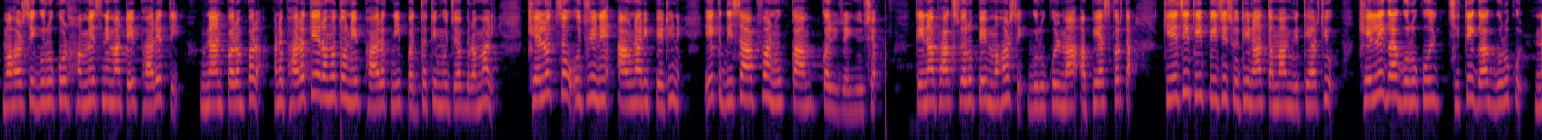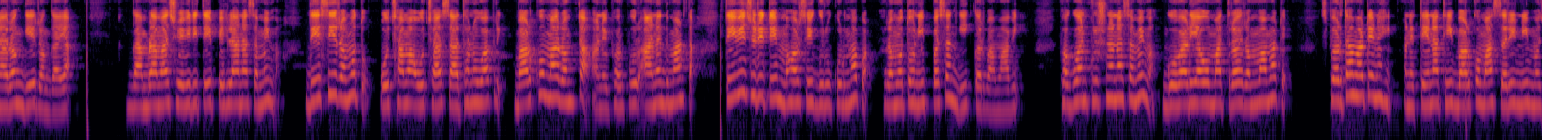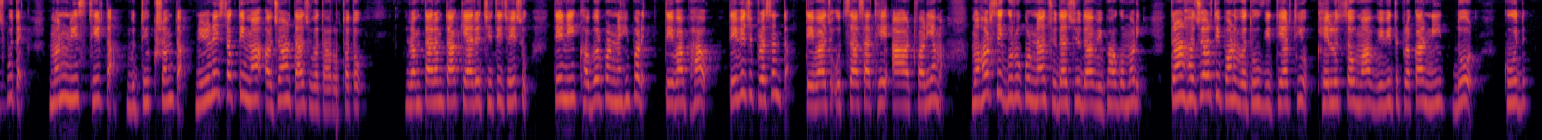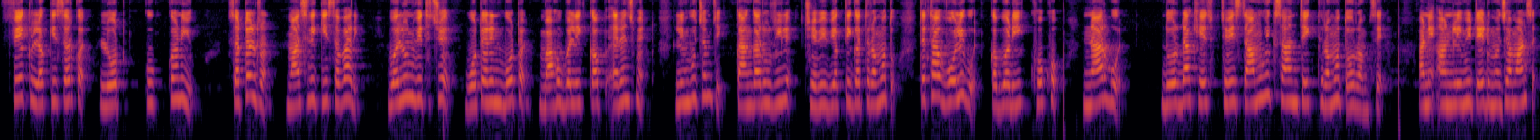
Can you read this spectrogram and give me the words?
મહર્ષિ ગુરુકુળ હંમેશને માટે ભારતીય જ્ઞાન, પરંપરા અને ભારતીય રમતોને ભારતની પદ્ધતિ મુજબ રમાડી ખેલોત્સવ ઉજવીને આવનારી પેઢીને એક દિશા આપવાનું કામ કરી રહ્યું છે. તેના ભાગ સ્વરૂપે મહર્ષિ ગુરુકુલમાં અભ્યાસ કરતા કેજીથી પીજી સુધીના તમામ વિદ્યાર્થીઓ ખેલેગા ગુરુકુલ, જીતેગા ગુરુકુલના રંગે રંગાયા. ગામડામાં જેવી રીતે પહેલાંના સમયમાં દેશી રમતો ઓછામાં ઓછા સાધનો વાપરી બાળકોમાં રમતા અને ભરપૂર આનંદ માણતા તેવી જ રીતે મહર્ષિ ગુરુકુળમાં પણ રમતોની પસંદગી કરવામાં આવી. ભગવાન કૃષ્ણના સમયમાં ગોવાળિયાઓ માત્ર રમવા માટે, સ્પર્ધા માટે નહીં અને તેનાથી બાળકોમાં શરીરની મજબૂતાઈ, મનની સ્થિરતા બુદ્ધિ ક્ષમતા નિર્ણય શક્તિમાં અજાણતા જ વધારો થતો. રમતા રમતા ક્યારે જીતી જઈશું તેની ખબર પણ નહીં પડે તેવા ભાવ તેવી જ પ્રસન્નતા, તેવા જ ઉત્સાહ સાથે આ અઠવાડિયામાં મહર્ષિ ગુરુકુળના જુદા જુદા વિભાગો મળી. ત્રણ હજારથી પણ વધુ વિદ્યાર્થીઓ ખેલોત્સવમાં વિવિધ પ્રકારની દોડ, કૂદ, ફેક લકી સર્કલ, લોટ, કૂકણિયું, શટલ રન માછલી કી સવારી, balloon with chair, water in bottle, Baahubali cup arrangement, લીંબુ ચમચી, કાંગારૂ રિલે જેવી વ્યક્તિગત રમતો તથા વોલીબોલ, કબડ્ડી, ખોખો, નારગોલ દોરડા ખેંચ જેવી સામૂહિક સાહસિક રમતો રમશે અને અનલિમિટેડ મજા માણશે.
